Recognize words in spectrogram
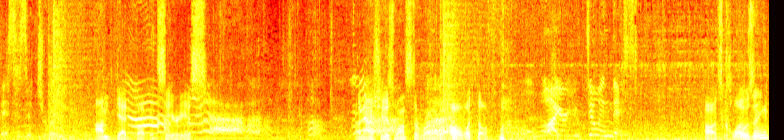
This is a dream. I'm dead fucking serious. Oh, now she just wants to run away. Oh, what the? Why are you doing this? Oh, it's closing?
